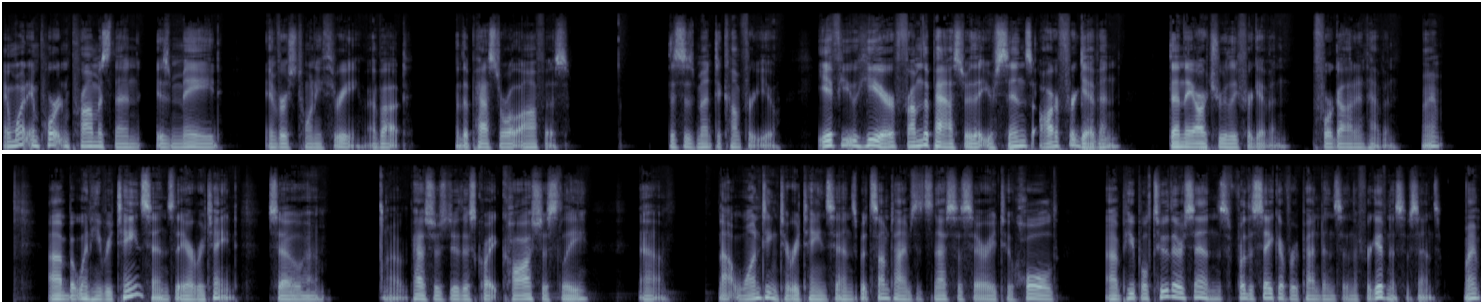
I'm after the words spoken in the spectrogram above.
And what important promise then is made in verse 23 about the pastoral office? This is meant to comfort you. If you hear from the pastor that your sins are forgiven, then they are truly forgiven before God in heaven, right? Uh, but when he retains sins, they are retained. So um, uh, pastors do this quite cautiously, uh, not wanting to retain sins, but sometimes it's necessary to hold uh, people to their sins for the sake of repentance and the forgiveness of sins, right?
